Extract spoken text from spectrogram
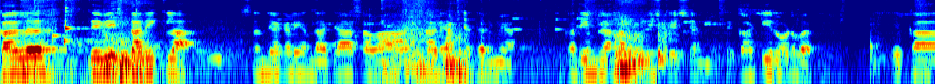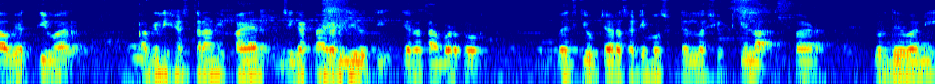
काल तेवीस तारीखला संध्याकाळी अंदाजा सव्वा साडेआठच्या दरम्यान कदीम पोलीस स्टेशन ते घाटी रोडवर एका व्यक्तीवर अग्निशस्त्राने फायरची घटना घडली होती. त्याला ताबडतोब वैद्यकीय उपचारासाठी हॉस्पिटलला शिफ्ट केला पण दुर्दैवानी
